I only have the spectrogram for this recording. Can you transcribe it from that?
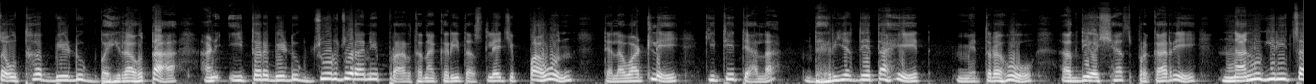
चौथं बेडूक बहिरा होता आणि इतर बेडूक जोरजोराने प्रार्थना करीत असल्याचे पाहून त्याला वाटले की ते त्याला धैर्य देत आहेत मित्र हो. अगदी अशाच प्रकारे नानुगिरीचा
